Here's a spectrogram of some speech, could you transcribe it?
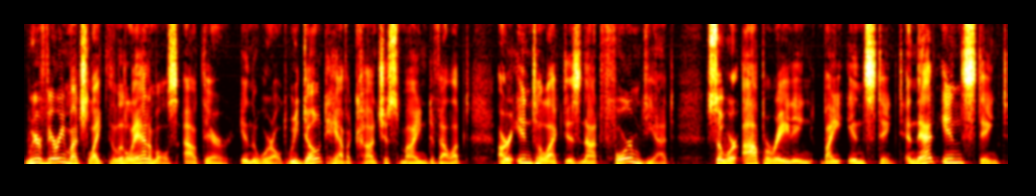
we're very much like the little animals out there in the world. We don't have a conscious mind developed, our intellect is not formed yet. So we're operating by instinct. And that instinct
